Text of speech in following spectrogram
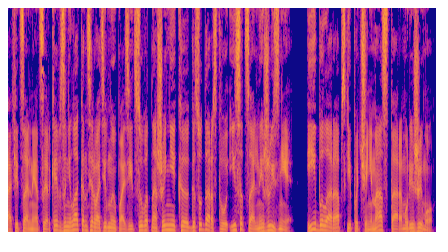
Официальная церковь заняла консервативную позицию в отношении к государству и социальной жизни и была арабски подчинена старому режиму.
